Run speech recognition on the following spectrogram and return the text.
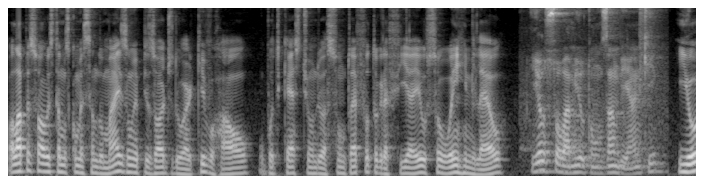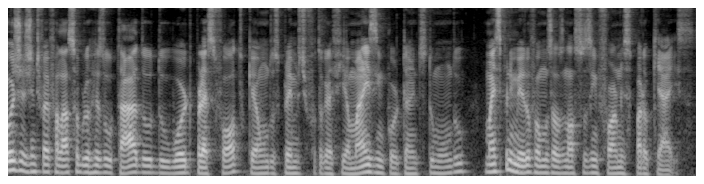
Olá pessoal, estamos começando mais um episódio do Arquivo Hall, o podcast onde o assunto é fotografia. Eu sou o Henry Miléo. E eu sou Hamilton Zambianchi. E hoje a gente vai falar sobre o resultado do WordPress Photo, que é um dos prêmios de fotografia mais importantes do mundo. Mas primeiro vamos aos nossos informes paroquiais.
